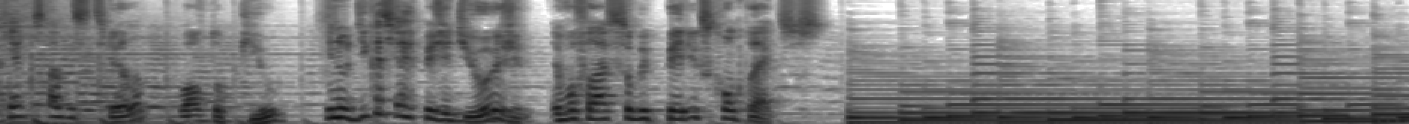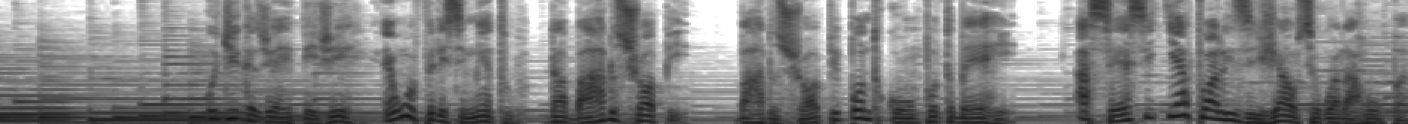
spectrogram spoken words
Aqui é Gustavo Estrela, o Autopio, e no Dicas de RPG de hoje eu vou falar sobre perigos complexos. O Dicas de RPG é um oferecimento da Bardos Shop, bardosshop.com.br. Acesse e atualize já o seu guarda-roupa.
